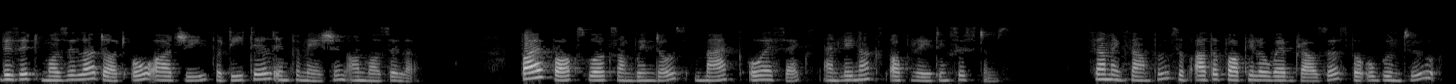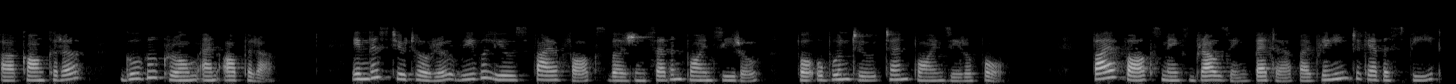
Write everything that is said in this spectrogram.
Visit mozilla.org for detailed information on Mozilla. Firefox works on Windows, Mac OS X, and Linux operating systems. Some examples of other popular web browsers for Ubuntu are Konqueror, Google Chrome, and Opera. In this tutorial, we will use Firefox version 7.0 for Ubuntu 10.04. Firefox makes browsing better by bringing together speed,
